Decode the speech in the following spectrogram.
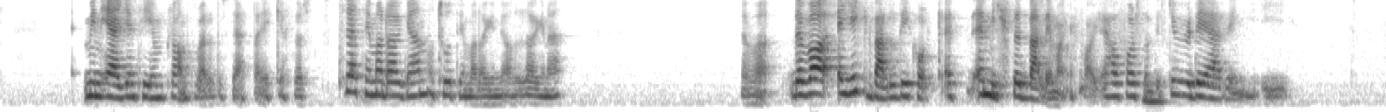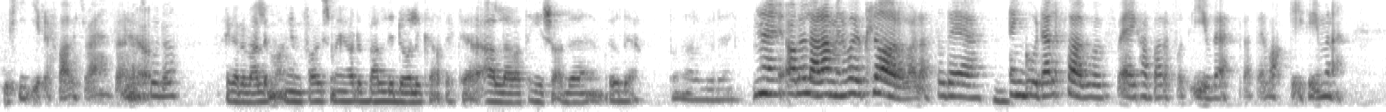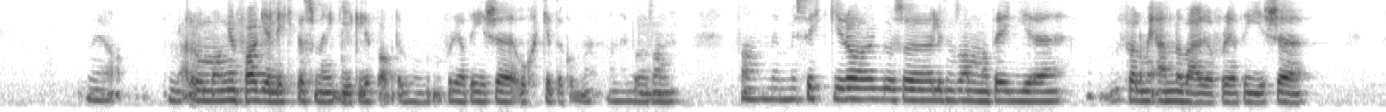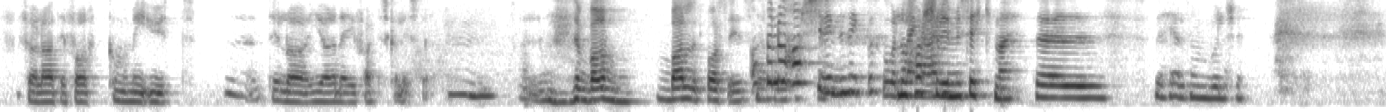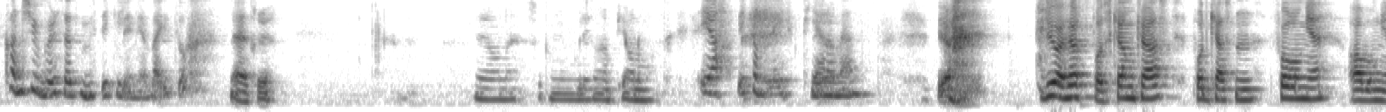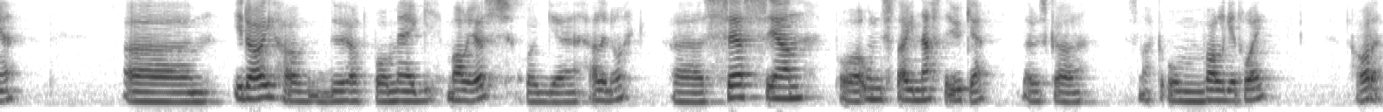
min egen timeplan som var redusert. Da gikk jeg først tre timer dagen og to timer dagen de andre dagene. Det var, det var, jeg gikk veldig kort. Jeg, jeg mistet veldig mange fag. Jeg har fortsatt ikke vurdering i fire fag, tror jeg, fra Ja. Jeg hadde veldig mange fag som jeg hadde veldig dårlig karakter, eller at jeg ikke hadde vurdert. Nei, Alle lærerne mine var jo klar over det, så det er Mm. en god del fag hvor jeg har bare fått IV at jeg var ikke i timene. Ja. Det var mange fag jeg likte som jeg gikk glipp av, fordi at jeg ikke orket å komme. Men jeg bare sånn Faen, det er musikk i dag, og så liksom sånn at jeg eh, føler meg enda verre fordi at jeg ikke føler at jeg får komme meg ut eh, til å gjøre det jeg faktisk har lyst til. Mm. Så det bare ballet på seg. Og så nå har ikke vi musikk på skolen lenger. Nå har ikke vi musikk, nei. Det, det er helt sånn bullshit. Kanskje vi burde søkt på musikklinje begge to. Det jeg tror jeg. Ja, nei, så kan vi bli sånn pianomann. Ja, vi kan bli pianomens. Ja. Du har hørt på Skremcast, podkasten for unge, av unge. Uh, I dag har du hørt på meg, Marius, og uh, Elinor. Uh, ses igjen på onsdag neste uke, der vi skal snakke om valget, tror jeg. Ha det.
